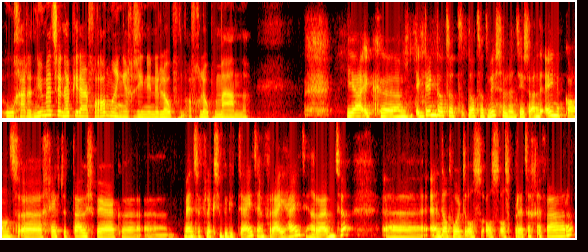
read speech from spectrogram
hoe gaat het nu met ze en heb je daar veranderingen gezien in de loop van de afgelopen maanden? Ja, ik, uh, ik denk dat het, dat het wisselend is. Aan de ene kant uh, geeft het thuiswerken uh, mensen flexibiliteit en vrijheid en ruimte. en dat wordt als, als, als prettig ervaren.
